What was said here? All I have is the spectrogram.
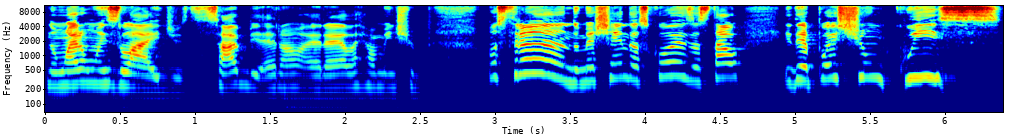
Não era um slide, sabe? Era, era ela realmente mostrando, mexendo as coisas tal. E depois tinha um quiz.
